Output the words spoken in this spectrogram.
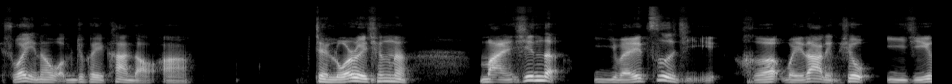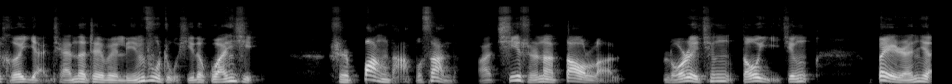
所以呢，我们就可以看到啊，这罗瑞卿呢，满心的以为自己和伟大领袖以及和眼前的这位林副主席的关系是棒打不散的啊。其实呢，到了罗瑞卿都已经被人家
